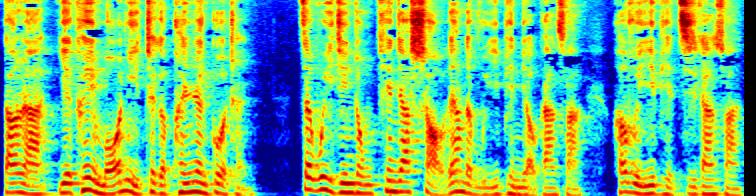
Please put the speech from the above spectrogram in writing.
当然，也可以模拟这个烹饪过程，在味精中添加少量的五一撇鸟苷酸和五一撇肌苷酸，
